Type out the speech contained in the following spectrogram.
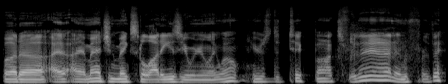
but uh, I, I imagine it makes it a lot easier when you're like well here's the tick box for that and for that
